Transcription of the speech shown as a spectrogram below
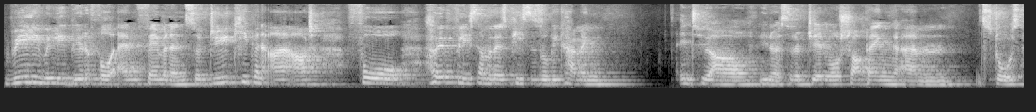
really, really beautiful and feminine. So do keep an eye out for hopefully some of those pieces will be coming into our you know sort of general shopping um, stores.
